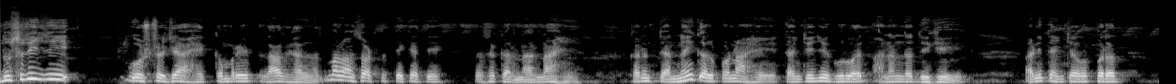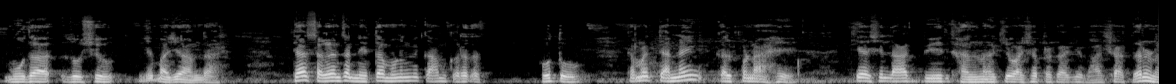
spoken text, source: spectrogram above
दुसरी जी गोष्ट जी आहे कमरेत लाच घालणं मला असं वाटतं ते काय ते तसं करणार नाही. कारण त्यांनाही कल्पना आहे त्यांचे जे गुरु आहेत आनंद दिघे आणि त्यांच्यावर परत मोदा जोशी जे माझे आमदार. त्या सगळ्यांचा नेता म्हणून मी काम करत अस होतो. त्यामुळे त्यांनाही कल्पना आहे की अशी लाटबीत घालणं किंवा अशा प्रकारची भाषा करणं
